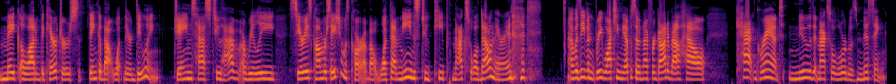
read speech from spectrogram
make a lot of the characters think about what they're doing. James has to have a really serious conversation with Kara about what that means to keep Maxwell down there. And I was even rewatching the episode and I forgot about how Cat Grant knew that Maxwell Lord was missing.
